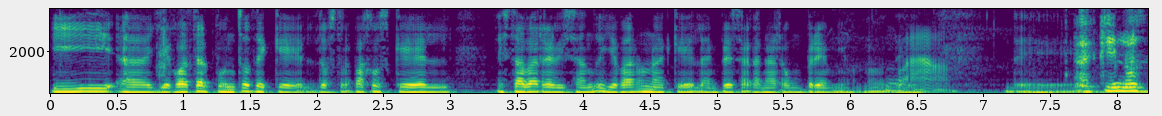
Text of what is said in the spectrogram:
y ah, llegó a tal punto de que los trabajos que él estaba realizando llevaron a que la empresa ganara un premio, ¿no? De- Wow. de- Aquí nos,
